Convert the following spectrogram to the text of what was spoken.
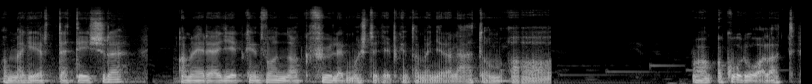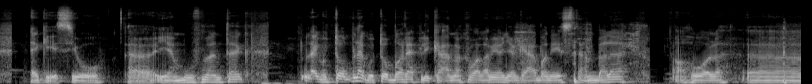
a megértetésre, amelyre egyébként vannak, főleg most egyébként amennyire látom a, a, a koró alatt egész jó uh, ilyen movementek. Legutóbb, legutóbb a replikának valami anyagában néztem bele, ahol uh,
